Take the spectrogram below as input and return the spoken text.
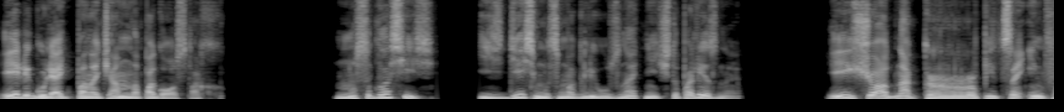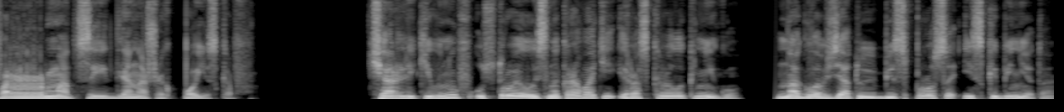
или гулять по ночам на погостах. Но согласись, и здесь мы смогли узнать нечто полезное. И еще одна крупица информации для наших поисков. Чарли, кивнув, устроилась на кровати и раскрыла книгу, нагло взятую без спроса из кабинета.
